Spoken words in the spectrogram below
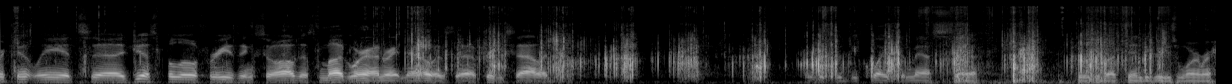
Fortunately, it's uh, just below freezing, so all this mud we're on right now is uh, pretty solid. This would be quite the mess uh, if it was about 10 degrees warmer.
